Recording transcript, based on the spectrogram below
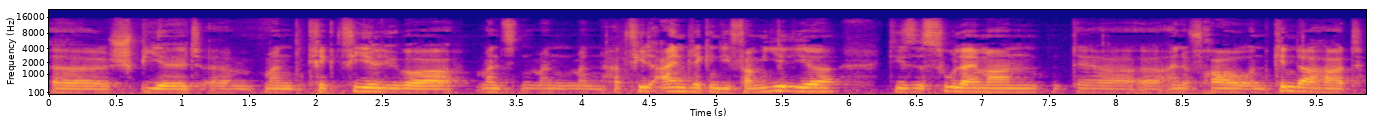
äh, spielt. Ähm, man kriegt viel über, man, man, man hat viel Einblick in die Familie dieses Suleiman, der äh, eine Frau und Kinder hat.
